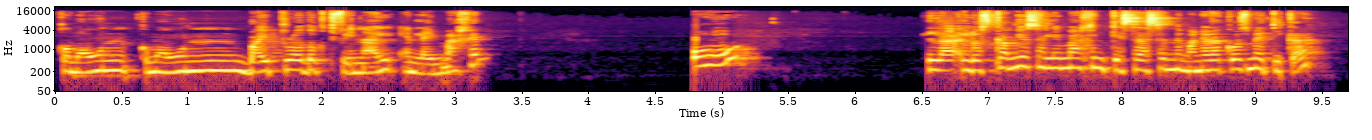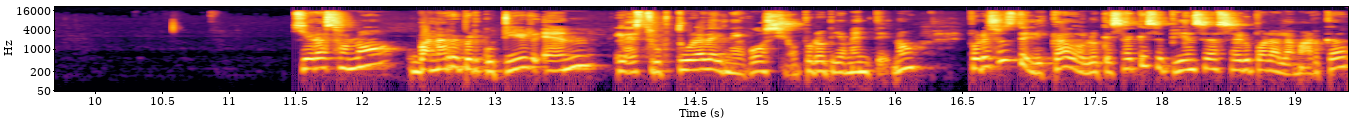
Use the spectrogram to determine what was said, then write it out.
como un, como un byproduct final en la imagen. O los cambios en la imagen que se hacen de manera cosmética, quieras o no, van a repercutir en la estructura del negocio propiamente, ¿no? Por eso es delicado lo que sea que se piense hacer para la marca.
